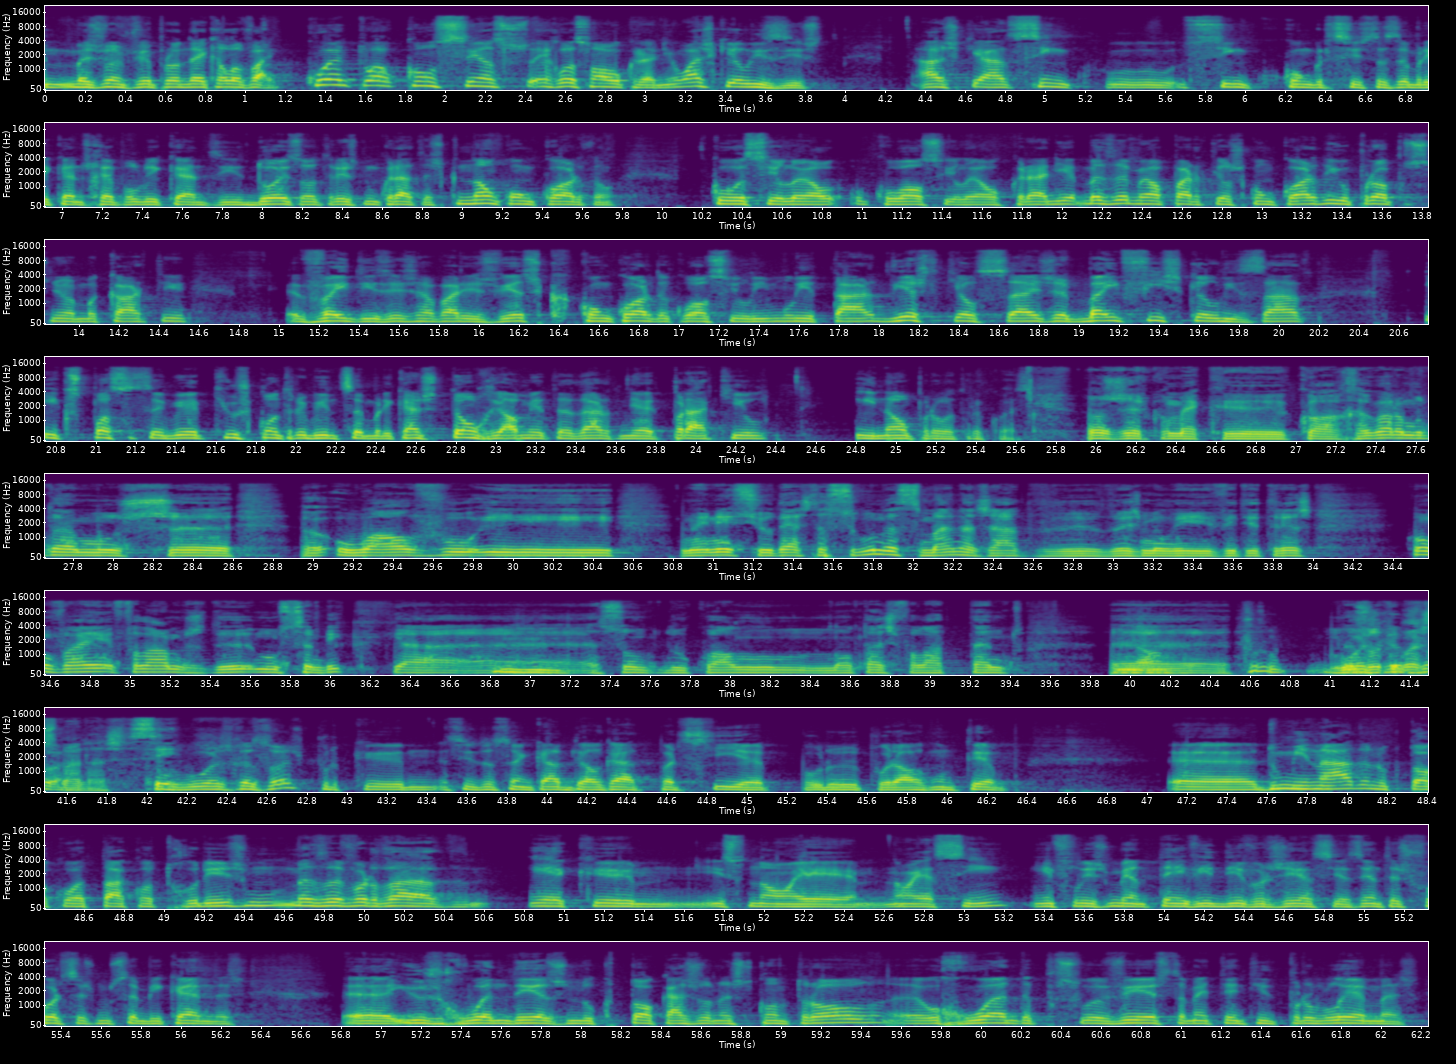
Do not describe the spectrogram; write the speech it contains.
mas vamos ver para onde é que ela vai. Quanto ao consenso em relação à Ucrânia, eu acho que ele existe. Acho que há cinco, cinco congressistas americanos republicanos e dois ou três democratas que não concordam com o auxílio, com o auxílio à Ucrânia, mas a maior parte deles concorda e o próprio Sr. McCarthy veio dizer já várias vezes que concorda com o auxílio militar, desde que ele seja bem fiscalizado e que se possa saber que os contribuintes americanos estão realmente a dar dinheiro para aquilo e não para outra coisa. Vamos ver como é que corre. Agora mudamos uh, o alvo e no início desta segunda semana, já de 2023, convém falarmos de Moçambique, que é uhum. assunto do qual não tens falado tanto não, uh, por nas últimas razões, semanas. Sim. Por boas razões, porque a situação em Cabo Delgado parecia, por, por algum tempo, uh, dominada no que toca ao ataque ao terrorismo, mas a verdade é que isso não é, não é assim. Infelizmente, tem havido divergências entre as forças moçambicanas uh, e os ruandeses no que toca às zonas de controle. o Ruanda, por sua vez, também tem tido problemas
